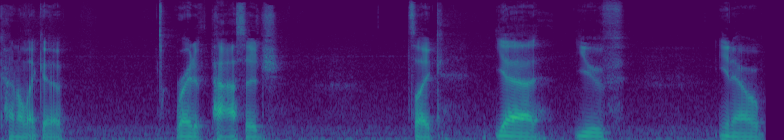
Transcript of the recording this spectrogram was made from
kind of like a rite of passage. It's like, yeah, you've, you know,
